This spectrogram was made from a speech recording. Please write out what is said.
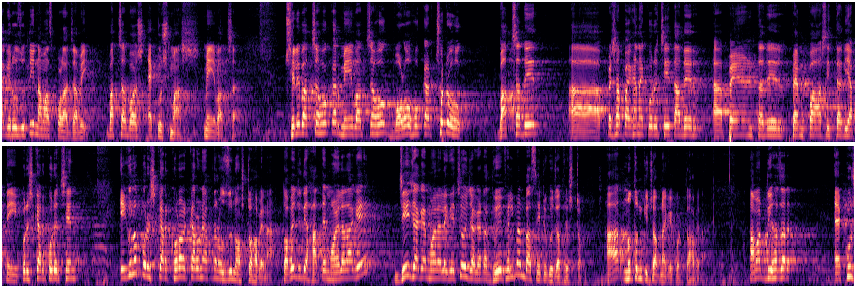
আগের অজুতেই নামাজ পড়া যাবে? বাচ্চার বয়স একুশ মাস, মেয়ে বাচ্চা। ছেলে বাচ্চা হোক আর মেয়ে বাচ্চা হোক, বড় হোক আর ছোট হোক, বাচ্চাদের পেশাব পায়খানা করেছে, তাদের প্যান্ট, তাদের প্যাম্পাস ইত্যাদি আপনি পরিষ্কার করেছেন। এগুলো পরিষ্কার করার কারণে আপনার উজু নষ্ট হবে না। তবে যদি হাতে ময়লা লাগে, যে জায়গায় ময়লা লেগেছে, ওই জায়গাটা ধুয়ে ফেলবেন বা সেটুকু যথেষ্ট। আর নতুন কিছু আপনাকে করতে হবে না। আমার দুই হাজার একুশ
